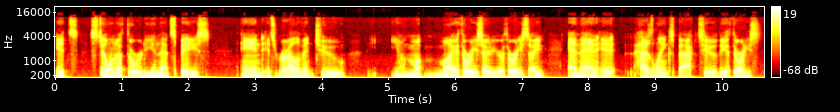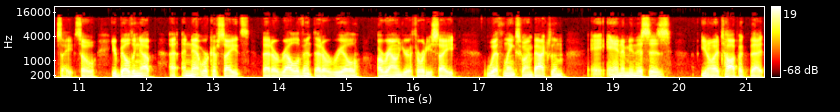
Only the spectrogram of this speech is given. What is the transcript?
It's still an authority in that space and it's relevant to you know my authority site or your authority site and then it has links back to the authority site. So you're building up a, a, network of sites that are relevant, that are real around your authority site with links going back to them. And I mean, this is you know a topic that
